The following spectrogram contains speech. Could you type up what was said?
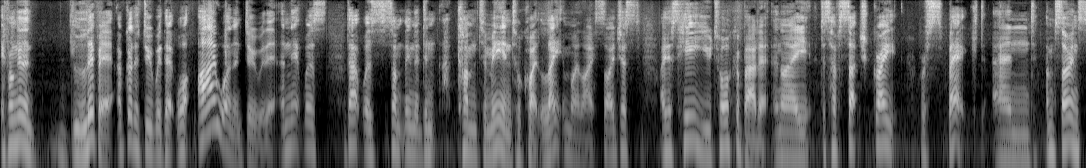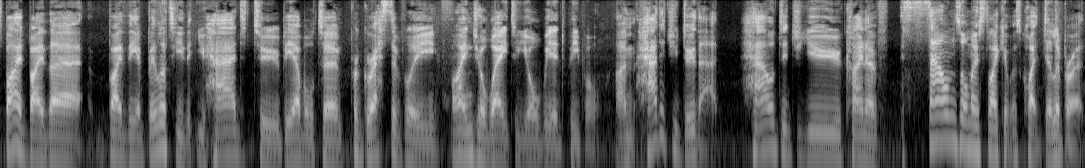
if I'm going to live it, I've got to do with it what I want to do with it. And it was, that was something that didn't come to me until quite late in my life. So I just, I just hear you talk about it and I just have such great respect and I'm so inspired by the, by the ability that you had to be able to progressively find your way to your weird people. Um, how did you do that? How did you kind of, it sounds almost like it was quite deliberate,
